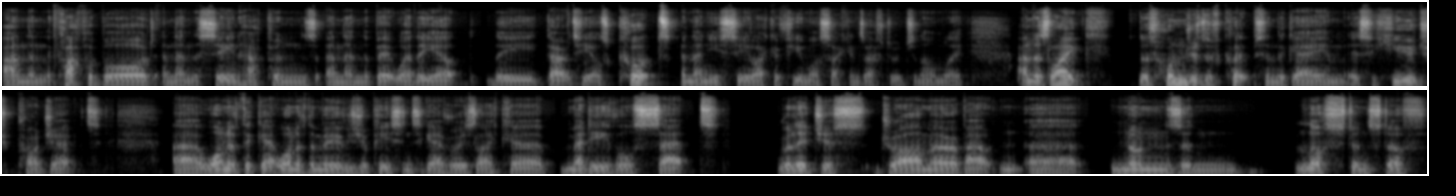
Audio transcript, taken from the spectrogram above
and then the clapperboard, and then the scene happens, and then the bit where the yell, the director yells cut, and then you see like a few more seconds afterwards normally. And there's like there's hundreds of clips in the game. It's a huge project. Uh, one of the get one of the movies you're piecing together is like a medieval set religious drama about uh, nuns and lust and stuff.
